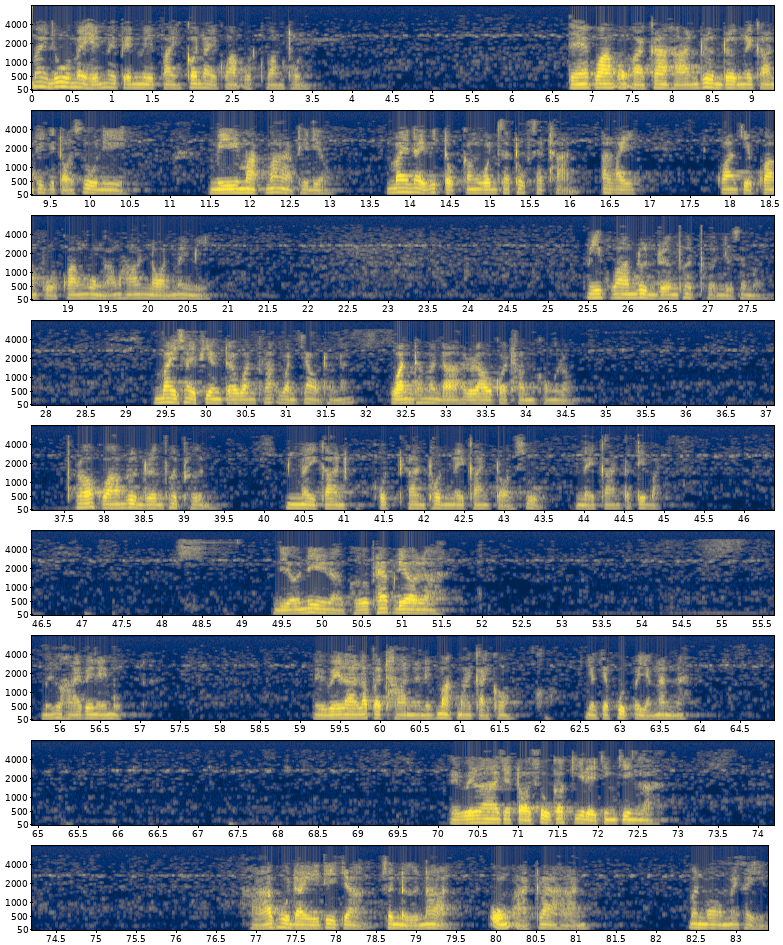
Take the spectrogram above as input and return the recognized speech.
ไม่รู้ไม่เห็นไม่เป็นไม่ไปก็ได้ความอดความทน แต่ความองอาจกล้าหาญรื่นเริงในการที่จะต่อสู้นี้ มีมากมากทีเดียว ไม่ได้วิตกกังวลสะทุกสะทานอะไร ความเจ็บความปวดความง่วงเหงาหานอนไม่มี มีความรื่นเริงเพลิดเพลินอยู่เสมอ ไม่ใช่เพียงแต่วันพระวันเจ้าเท่านั้น วันธรรมดาเราก็ทำของเรา เพราะความรื่นเริงเพลิดเพลิน ในการกดการทนในการต่อสู้ในการปฏิบัติ เดี๋ยวนี้ล่ะเพอแป๊บเดียวล่ะ ไม่รู้หายไปไหนหมดในเวลารับประทานอะไรมากมายกายกอง อยากจะพูดไปอย่างนั้นนะเวลาจะต่อสู้ก็กิเลสจริง ๆ ล่ะ หาผู้ใดที่จะเสนอหน้า องค์อาจกล้าหาญมันมองไม่เคยเห็น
